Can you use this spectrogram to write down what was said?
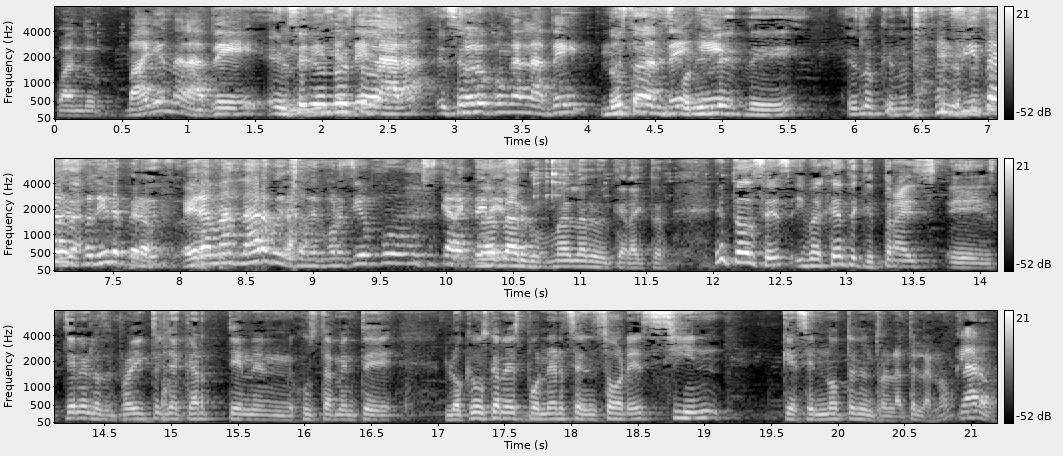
cuando vayan a la D, ¿En serio no de estaba- Lara, en serio? solo pongan la D, No pongan disponible DE. de... Es lo que no te- Sí estaba disponible, pero es- era más largo, hijo de por sí hubo muchos caracteres. Más largo, más largo el carácter. Entonces, imagínate que traes, eh, tienen los del proyecto Jacquard, tienen justamente, lo que buscan es poner sensores sin que se noten dentro de la tela, ¿no? Claro,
